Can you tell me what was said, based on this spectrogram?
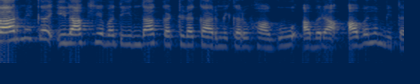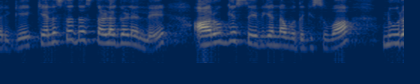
ಕಾರ್ಮಿಕ ಇಲಾಖೆ ವತಿಯಿಂದ ಕಟ್ಟಡ ಕಾರ್ಮಿಕರು ಹಾಗೂ ಅವರ ಅವಲಂಬಿತರಿಗೆ ಕೆಲಸದ ಸ್ಥಳಗಳಲ್ಲೇ ಆರೋಗ್ಯ ಸೇವೆಯನ್ನು ಒದಗಿಸುವ ನೂರ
